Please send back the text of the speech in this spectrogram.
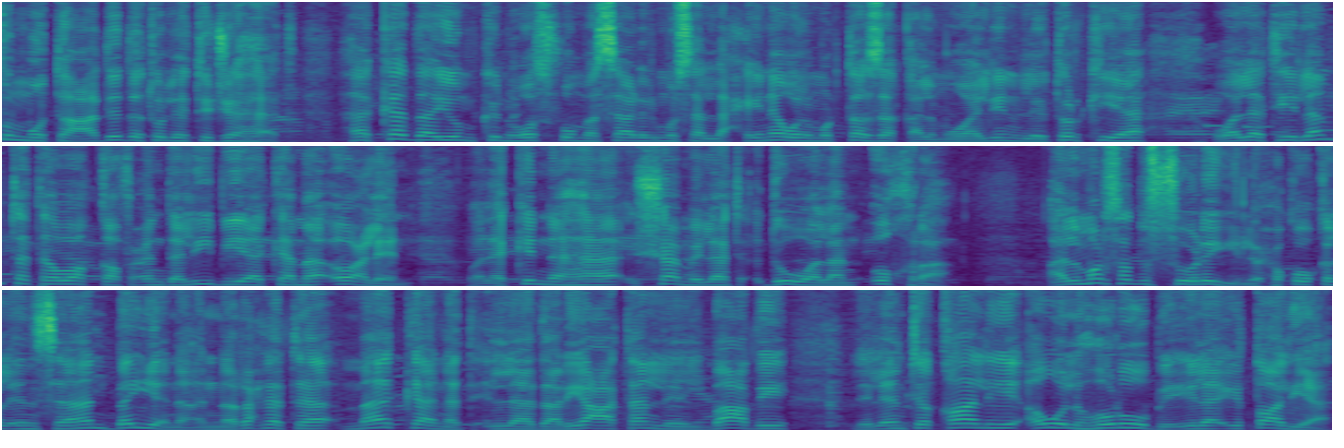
متعددة الاتجاهات. هكذا يمكن وصف مسار المسلحين والمرتزقة الموالين لتركيا والتي لم تتوقف عند ليبيا كما أعلن ولكنها شملت دولا أخرى. المرصد السوري لحقوق الإنسان بين أن الرحلة ما كانت إلا ذريعة للبعض للانتقال أو الهروب إلى إيطاليا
